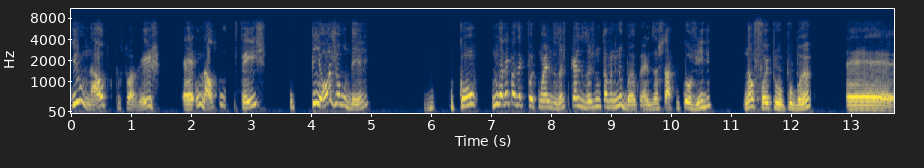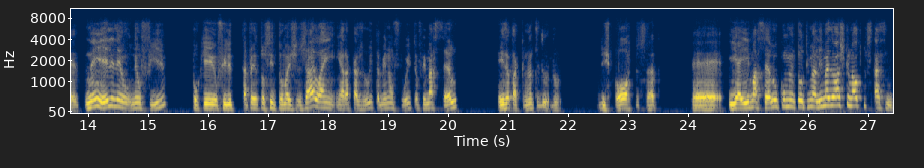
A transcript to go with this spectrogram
E o Náutico, por sua vez, o Náutico fez o pior jogo dele com não dá nem pra dizer que foi com o Hélio dos Anjos, porque o Hélio dos Anjos não estava nem no banco. O Hélio dos Anjos estava com Covid, não foi pro, pro banco. É, nem ele, nem o, nem o filho, porque o filho apresentou sintomas já lá em, em Aracaju e também não foi. Então foi Marcelo, ex-atacante do, do, do esporte, certo? É, e aí Marcelo comentou o time ali, mas eu acho que o Náutico, assim,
